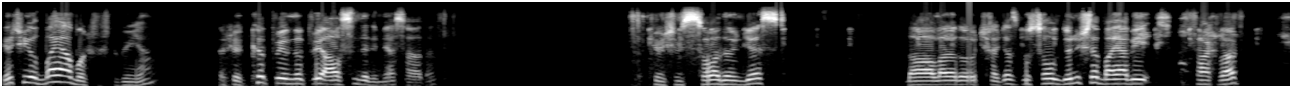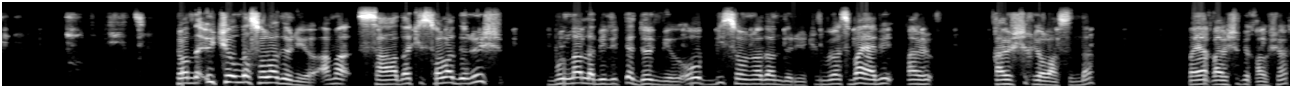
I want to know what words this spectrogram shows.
Gerçi yol bayağı boşmuş bugün ya. Şöyle köprüyü möprüyü alsın dedim ya sağdan. Çünkü şimdi sola döneceğiz. Dağlara doğru çıkacağız. Bu sol dönüşte bayağı bir fark var. Şu anda 3 yolda sola dönüyor ama sağdaki sola dönüş bunlarla birlikte dönmüyor. O bir sonradan dönüyor. Çünkü burası bayağı bir kar- karışık yol aslında. Bayağı karışık bir kavşak.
